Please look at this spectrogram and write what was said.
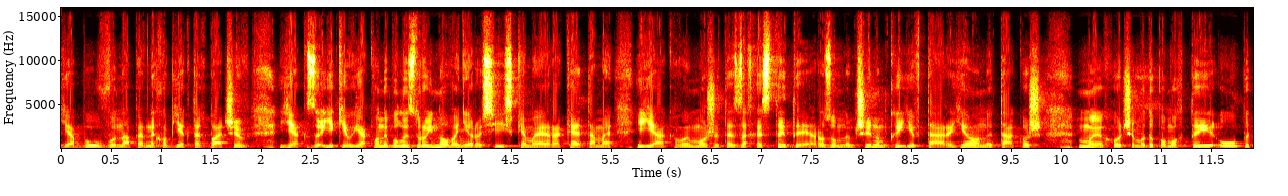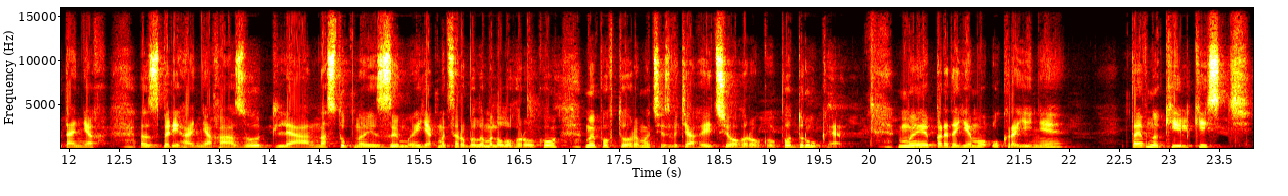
я був на певних об'єктах, бачив, як які як вони були зруйновані російськими ракетами, і як ви можете захистити розумним чином Київ та регіони. Також ми хочемо допомогти у питаннях зберігання газу для наступної зими, як ми це робили минулого року. Ми повторимо ці звитяги цього року. По-друге, ми передаємо Україні певну кількість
